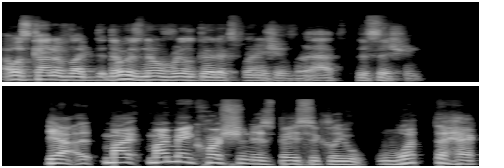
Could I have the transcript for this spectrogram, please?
that was kind of like there was no real good explanation for that decision. Yeah, uh, my my main question is basically what the heck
